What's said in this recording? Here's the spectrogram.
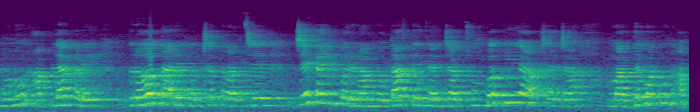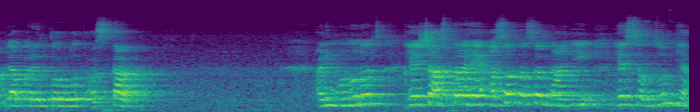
म्हणून आपल्याकडे ग्रह तारे नक्षत्रांचे जे काही परिणाम होतात ते त्यांच्या चुंबकीय अक्षाच्या माध्यमातून आपल्यापर्यंत होत असतात. आणि म्हणूनच हे शास्त्र हे असं तसं नाही हे समजून घ्या.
